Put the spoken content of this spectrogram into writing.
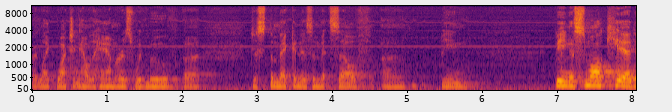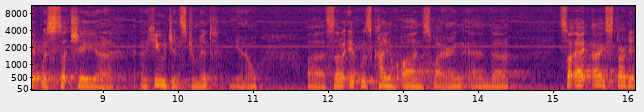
I, I like watching how the hammers would move, uh, just the mechanism itself um, being being a small kid, it was such a, uh, a huge instrument, you know. Uh, so it was kind of awe-inspiring. And uh, so I, I, started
